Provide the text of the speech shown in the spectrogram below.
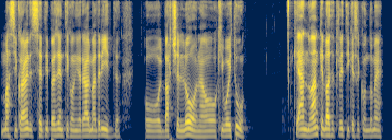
ma sicuramente se ti presenti con il Real Madrid o il Barcellona o chi vuoi tu, che hanno anche doti atletiche secondo me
